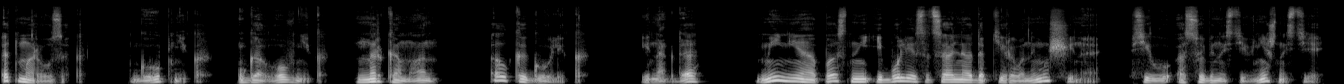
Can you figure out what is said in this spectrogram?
отморозок, гопник, уголовник, наркоман, алкоголик. Иногда менее опасный и более социально адаптированный мужчина в силу особенностей внешности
